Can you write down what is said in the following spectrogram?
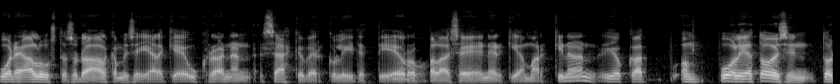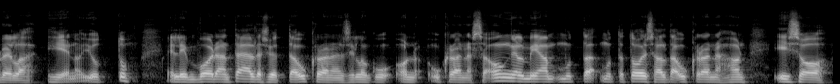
vuoden alusta sodan alkamisen jälkeen Ukrainan sähköverkko liitettiin eurooppalaiseen energiamarkkinaan, joka on puoli ja toisin todella hieno juttu. Eli voidaan täältä syöttää Ukrainan silloin, kun on Ukrainassa ongelmia, mutta, mutta toisaalta Ukrainahan on iso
